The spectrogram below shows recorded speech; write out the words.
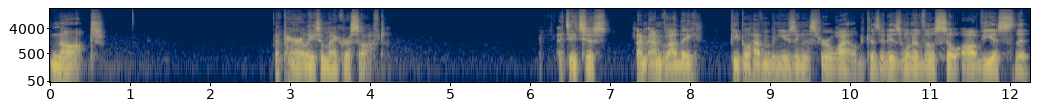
not apparently to Microsoft. It's, it's just I'm I'm glad they people haven't been using this for a while because it is one of those so obvious that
